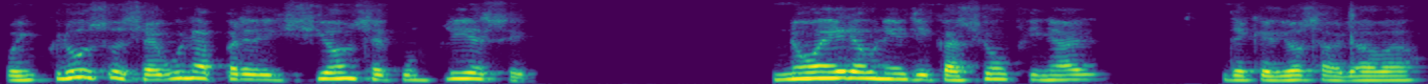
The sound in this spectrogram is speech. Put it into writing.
o incluso si alguna predicción se cumpliese, no era una indicación final de que Dios hablaba,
